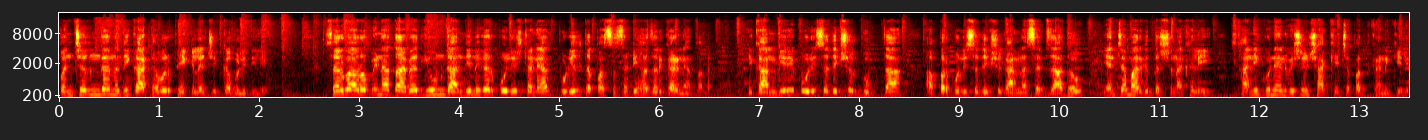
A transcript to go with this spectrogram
पंचगंगा नदी काठावर फेकल्याची कबुली दिली. सर्व आरोपींना ताब्यात घेऊन गांधीनगर पोलीस ठाण्यात पुढील तपासासाठी हजर करण्यात आलं. ही कामगिरी पोलीस अधीक्षक गुप्ता अपर पोलीस अधीक्षक अण्णासाहेब जाधव यांच्या मार्गदर्शनाखाली स्थानिक गुन्हे अन्वेषण शाखेच्या पथकाने केली.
